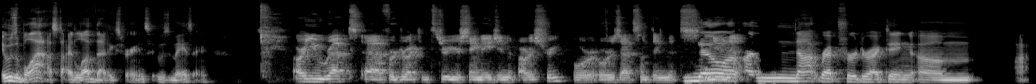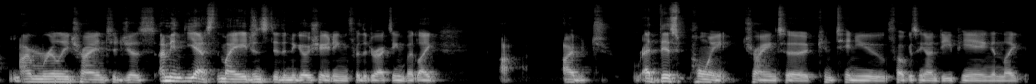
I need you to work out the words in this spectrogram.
it was a blast. I loved that experience. It was amazing. Are you repped uh, for directing through your same agent at Artistry, or or is that something that's no? I'm not repped for directing. Um, I, am really trying to just. I mean, yes, my agents did the negotiating for the directing, but like, I, I'm at this point trying to continue focusing on DPing and like.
